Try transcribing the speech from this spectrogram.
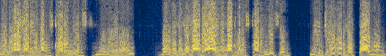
నేను రాగానే నమస్కారం చేస్తూ నేను బండి దిగగానే ఆయన నాకు నమస్కారం చేశారు. నేను జయగుడు తప్ప అన్నాను.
